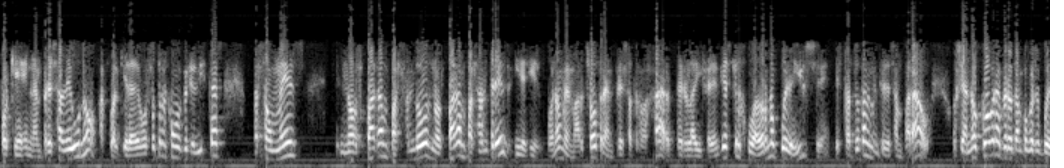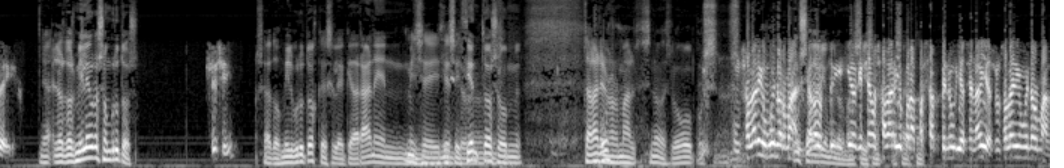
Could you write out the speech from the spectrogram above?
Porque en la empresa de uno, a cualquiera de vosotros como periodistas, pasa un mes, nos pagan, pasan dos, nos pagan, pasan tres, y decís, bueno, me marcho a otra empresa a trabajar. Pero la diferencia es que el jugador no puede irse. Está totalmente desamparado. O sea, no cobra, pero tampoco se puede ir. Ya, Los 2.000 euros son brutos. Sí, sí. O sea, 2.000 brutos que se le quedarán en 1.600, 1.600 o... Salario Uf, normal. No, desde luego, pues... Un salario muy normal. Un Yo no estoy diciendo normal, que sí, sea un salario exacto. para pasar penurias en la vida. Es un salario muy normal.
